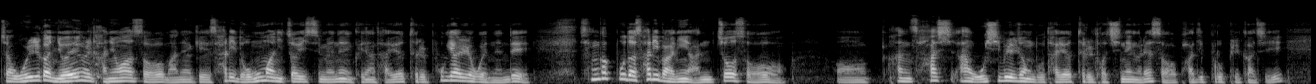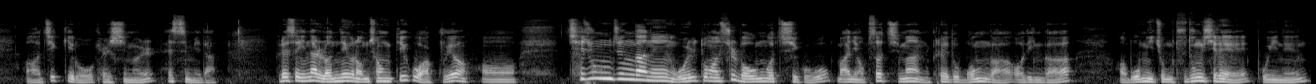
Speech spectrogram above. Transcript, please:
자 5일간 여행을 다녀와서 만약에 살이 너무 많이 쪄 있으면은 그냥 다이어트를 포기하려고 했는데 생각보다 살이 많이 안 쪄서 어, 한 40, 한 50일 정도 다이어트를 더 진행을 해서 바디 프로필까지 어, 찍기로 결심을 했습니다. 그래서 이날 런닝을 엄청 뛰고 왔고요. 어, 체중 증가는 5일 동안 술 먹은 것 치고 많이 없었지만 그래도 뭔가 어딘가 어, 몸이 좀 두둥실해 보이는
